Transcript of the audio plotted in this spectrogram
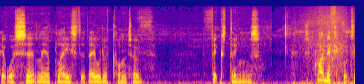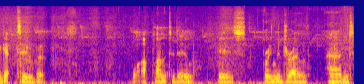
it was certainly a place that they would have come to have fixed things. It's quite difficult to get to, but what I plan to do is bring the drone and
